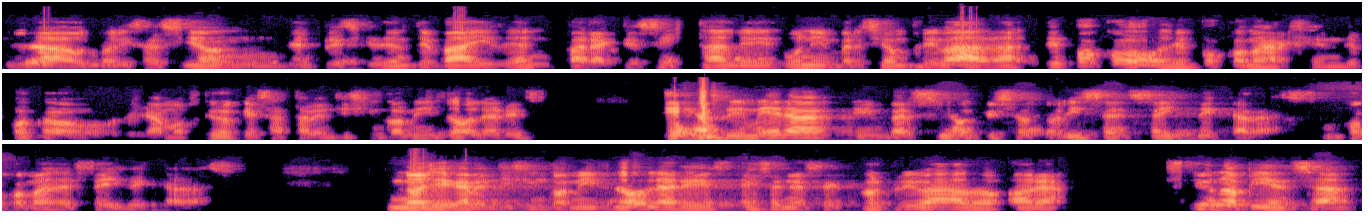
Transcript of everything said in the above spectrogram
la autorización del presidente Biden para que se instale una inversión privada de poco, de poco margen, de poco, digamos, creo que es hasta 25 mil dólares. Es la primera inversión que se autoriza en seis décadas, un poco más de seis décadas. No llega a 25 mil dólares, es en el sector privado. Ahora, si uno piensa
